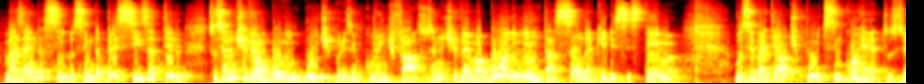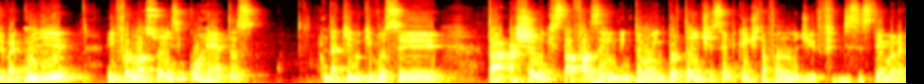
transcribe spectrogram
Mas ainda assim, você ainda precisa ter. Se você não tiver um bom input, por exemplo, como a gente fala, se você não tiver uma boa alimentação daquele sistema, você vai ter outputs incorretos. Você vai colher uhum. informações incorretas daquilo que você está achando que está fazendo. Então é importante, sempre que a gente está falando de, de sistema, né?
